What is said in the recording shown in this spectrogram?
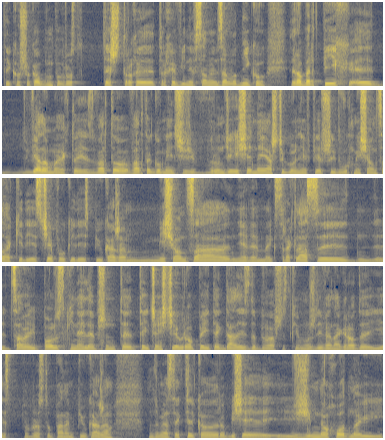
tylko szukałbym po prostu też trochę, trochę winy w samym zawodniku. Robert Pich, y, wiadomo jak to jest, warto, warto go mieć w rundzie jesiennej, a szczególnie w pierwszych dwóch miesiącach, kiedy jest ciepło, kiedy jest piłkarzem miesiąca, nie wiem, ekstraklasy, całej Polski najlepszym, te, tej części Europy i tak dalej, zdobywa wszystkie możliwe nagrody i jest po prostu panem piłkarzem. Natomiast jak tylko robi się zimno, chłodno i,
